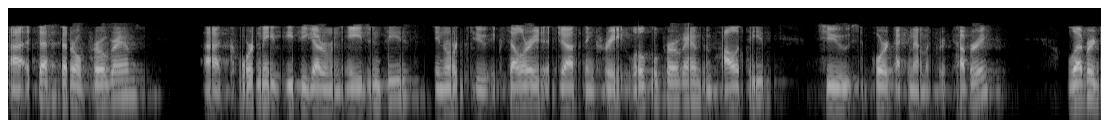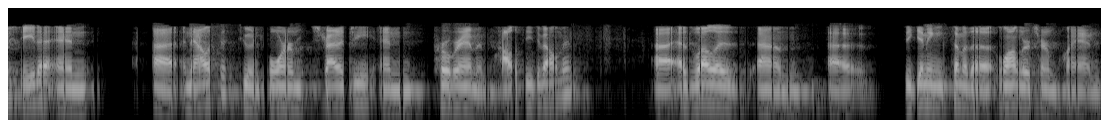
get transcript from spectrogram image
uh, assess federal programs, coordinate DC government agencies in order to accelerate, adjust, and create local programs and policies to support economic recovery leverage data and uh, analysis to inform strategy and program and policy development, uh, as well as um, uh, beginning some of the longer term plans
